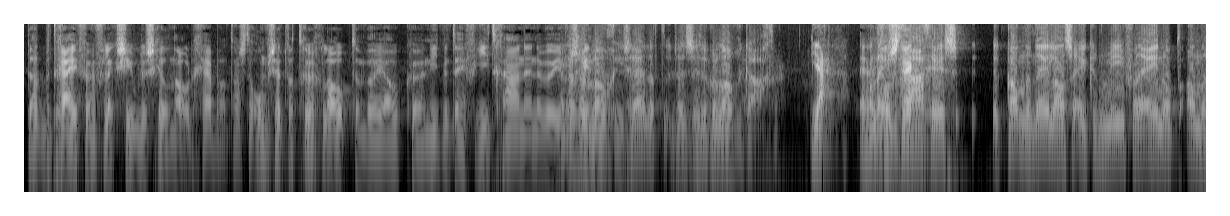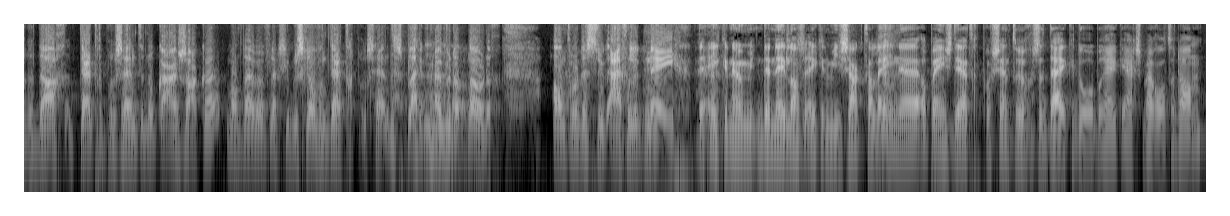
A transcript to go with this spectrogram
dat bedrijven een flexibele schil nodig hebben. Want als de omzet wat terugloopt, dan wil je ook eh, niet meteen failliet gaan. En dan wil je En dat is ook logisch, hè? Dat, daar zit ook een logica achter. Ja, en Alleen volstrekt... de vraag is, kan de Nederlandse economie van de ene op de andere dag 30% in elkaar zakken? Want we hebben een flexibele schil van 30%, dus blijkbaar hebben we dat nodig. Antwoord is natuurlijk eigenlijk nee. De, economie, de Nederlandse economie zakt alleen eh, opeens 30% terug als de dijken doorbreken ergens bij Rotterdam.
